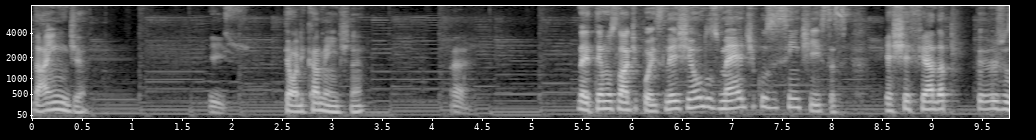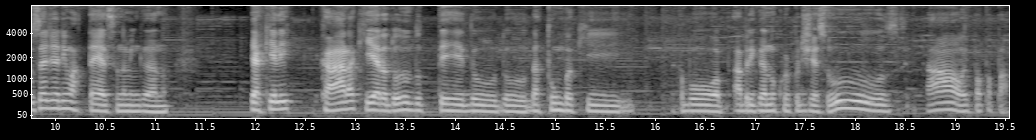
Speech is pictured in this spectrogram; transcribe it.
da Índia, Isso. teoricamente, né? É. Daí temos lá depois Legião dos Médicos e Cientistas, que é chefiada pelo José de Arimateia, se eu não me engano. Que é aquele cara que era dono do, do, do- da tumba que acabou abrigando o corpo de Jesus e tal, e papapá.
